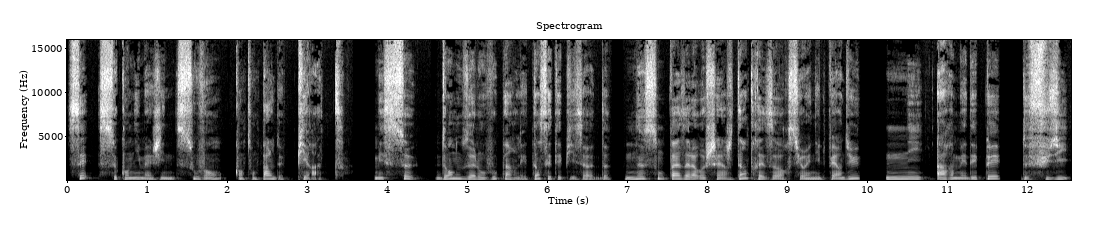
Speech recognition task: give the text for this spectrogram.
C'est ce qu'on imagine souvent quand on parle de pirates. Mais ceux dont nous allons vous parler dans cet épisode ne sont pas à la recherche d'un trésor sur une île perdue, ni armés d'épées, de fusils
